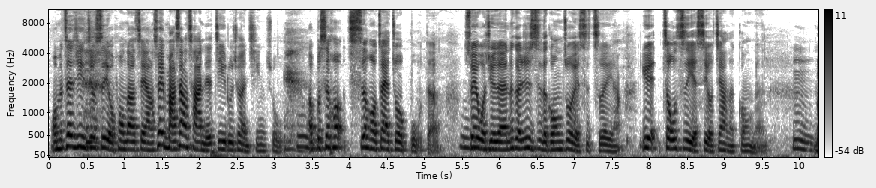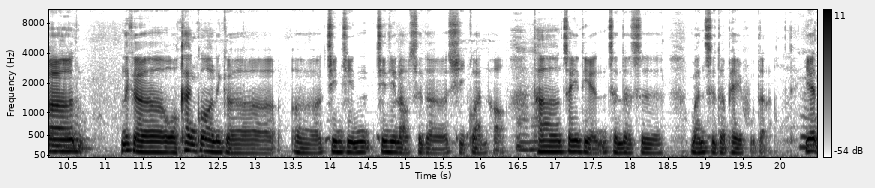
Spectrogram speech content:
我们最近就是有碰到这样，所以马上查你的记录就很清楚，而不是后事后再做补的。所以我觉得那个日志的工作也是这样，月周志也是有这样的功能。嗯呃，那个我看过那个呃晶晶晶晶老师的习惯哈，他这一点真的是蛮值得佩服的，因为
